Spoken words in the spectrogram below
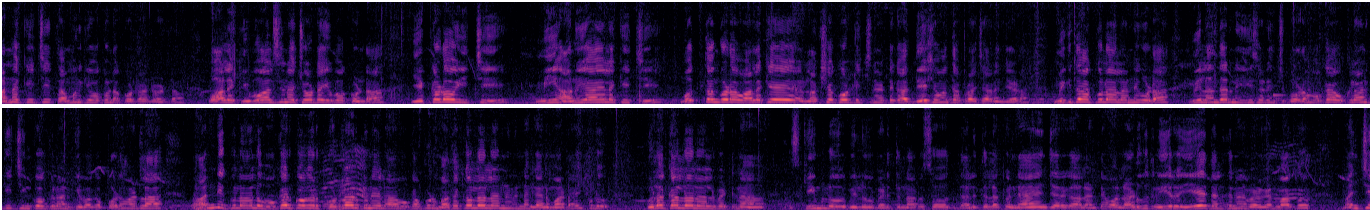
అన్నకి ఇచ్చి తమ్మునికి ఇవ్వకుండా కొట్లాట పెట్టడం వాళ్ళకి ఇవ్వాల్సిన చోట ఇవ్వకుండా ఎక్కడో ఇచ్చి మీ అనుయాయులకు ఇచ్చి మొత్తం కూడా వాళ్ళకే లక్ష కోట్లు ఇచ్చినట్టుగా దేశమంతా ప్రచారం చేయడం మిగతా కులాలన్నీ కూడా వీళ్ళందరినీ ఈసడించుకోవడం ఒక కులానికి ఇచ్చి ఇంకో కులానికి ఇవ్వకపోవడం అట్లా అన్ని కులాలు ఒకరికొకరు కొట్లాడుకునేలా ఒకప్పుడు మత కల్లోలను విన్నాం అనమాట ఇప్పుడు కుల కల్లోలాలు పెట్టిన స్కీములు వీళ్ళు పెడుతున్నారు. సో దళితులకు న్యాయం జరగాలంటే వాళ్ళు అడుగుతున్నారు ఏ దళితులను అడగండి మాకు మంచి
